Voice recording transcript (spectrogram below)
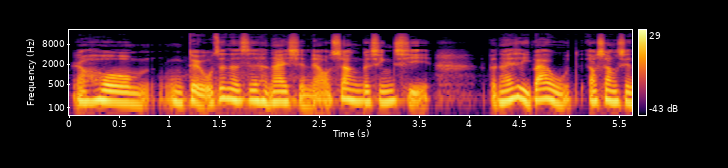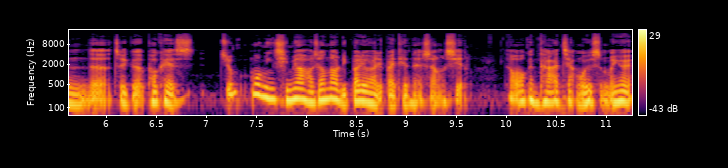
然后，嗯，对，我真的是很爱闲聊。上个星期本来是礼拜五要上线的这个 podcast，就莫名其妙好像到礼拜六还礼拜天才上线。那我跟大家讲为什么？因为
